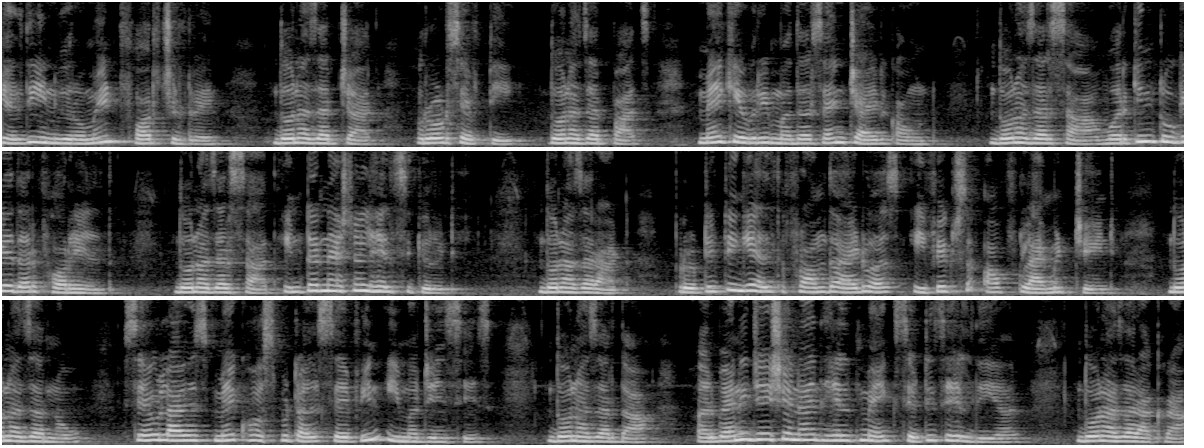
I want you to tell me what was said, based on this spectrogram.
healthy environment for children दोन हजार चार. रोड सेफ्टी दोन हजार पाच. Make every mothers and child count दोन हजार सहा. वर्किंग टुगेदर फॉर हेल्थ दोन हजार सात. इंटरनॅशनल हेल्थ सिक्युरिटी दोन हजार आठ. Protecting health from the adverse effects of climate change दोन हजार नऊ save lives make hospital safe in emergencies दोन हजार दहा urbanization and health make cities healthier दोन हजार अकरा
